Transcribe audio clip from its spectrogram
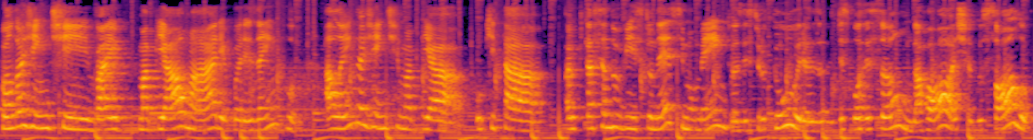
Quando a gente vai mapear uma área, por exemplo, além da gente mapear o que está tá sendo visto nesse momento, as estruturas, a disposição da rocha, do solo,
